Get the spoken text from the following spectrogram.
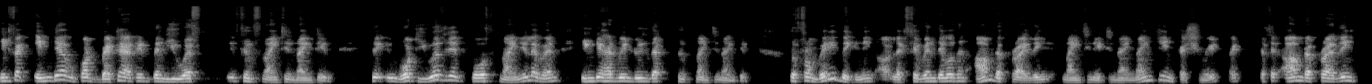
In fact, India got better at it than US since 1919. So what US did post 9-11, India had been doing that since 1919. So from very beginning, uh, let's say when there was an armed uprising, 1989-90 in Kashmir, right? Said armed uprising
